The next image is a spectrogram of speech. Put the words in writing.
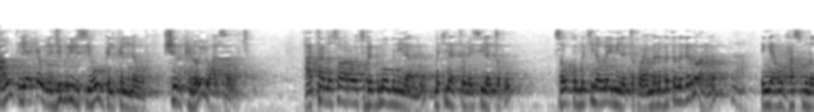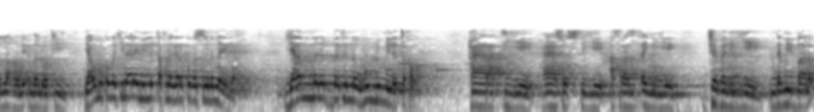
አሁን ጥያቄው ለጅብሪል ሲሆን ክልክል ነው፣ ሽርክ ነው ይሉሃል ሰዎች። ሀታ ነሷራዎች ደግሞ ምን ይላሉ? መኪናቸው ላይ ሲለጥፉ ሰው እኮ መኪናው ላይ የሚለጥፈው ያመነበትን ነገር ነው አይደለም? እኛ አሁን ሐስቡነላህ ወኒዕመል ወኪል ያውም እኮ መኪና ላይ የሚለጠፍ ነገር እኮ በእስልምና የለም። ያመነበትን ነው ሁሉም የሚለጥፈው 24ዬ 23ዬ 19ዬ ጀበልዬ እንደሚባለው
